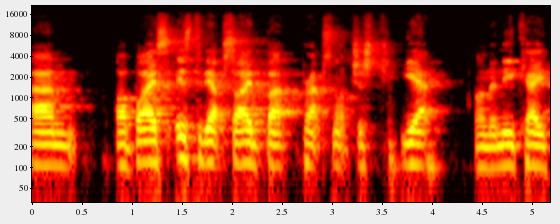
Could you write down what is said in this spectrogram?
um, our bias is to the upside, but perhaps not just yet on the Nikkei.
